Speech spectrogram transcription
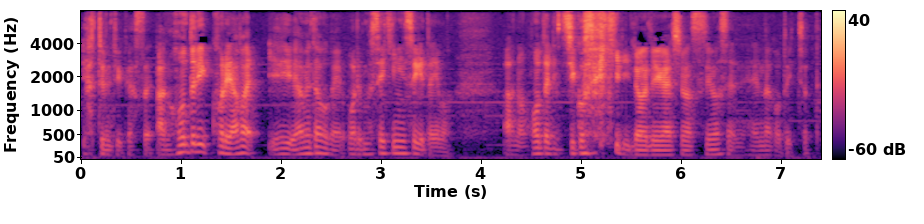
やってみてください。あの本当にこれやばい。やめた方がいい。俺無責任すぎた今。あの本当に自己責任でお願いします。すいませんね変なこと言っちゃって。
